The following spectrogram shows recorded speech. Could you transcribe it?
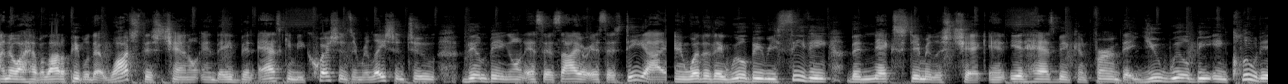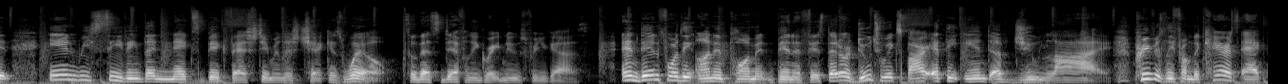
I know I have a lot of people that watch this channel and they've been asking me questions in relation to them being on SSI or SSDI and whether they will be receiving the next stimulus check. And it has been confirmed that you will be included in receiving the next big fat stimulus check as well. So that's definitely great news for you guys. And then for the unemployment benefits that are due to expire at the end of July. Previously from the CARES Act,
